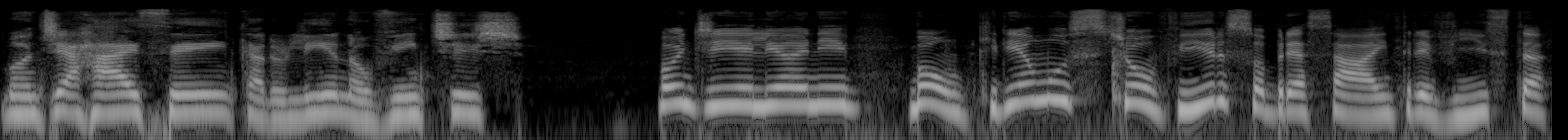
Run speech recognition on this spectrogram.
Bom dia, Heisen, Carolina, ouvintes. Bom dia, Eliane. Bom, queríamos te ouvir sobre essa entrevista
